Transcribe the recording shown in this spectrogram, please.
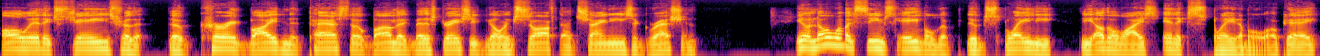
all in exchange for the, the current Biden and past Obama administration going soft on Chinese aggression. You know, no one seems able to, to explain the, the otherwise inexplainable, okay?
